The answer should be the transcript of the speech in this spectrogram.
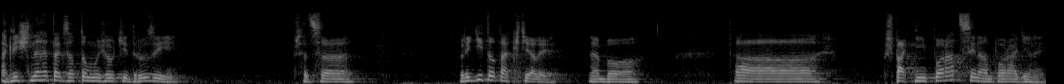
A když ne, tak za to můžou ti druzí. Přece lidi to tak chtěli, nebo a, špatní poradci nám poradili.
